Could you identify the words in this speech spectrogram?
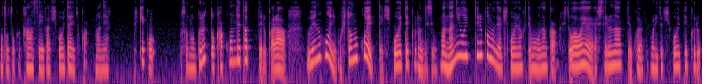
音とか歓声が聞こえたりとかまあね結構そのぐるっと囲んで立ってるから上の方にも人の声って聞こえてくるんですよ。まあ何を言ってるかまでは聞こえなくてもなんか人がわややしてるなっていう声は割と聞こえてくる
